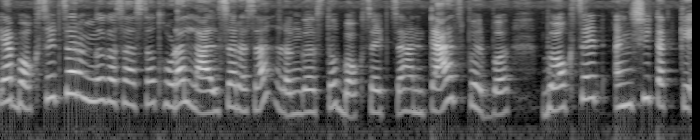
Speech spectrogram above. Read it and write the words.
या बॉक्साईटचा रंग कसा असतो? थोडा लालसर असा रंग असतो बॉक्साईटचा आणि त्याचबरोबर बॉक्साईट ऐंशी टक्के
